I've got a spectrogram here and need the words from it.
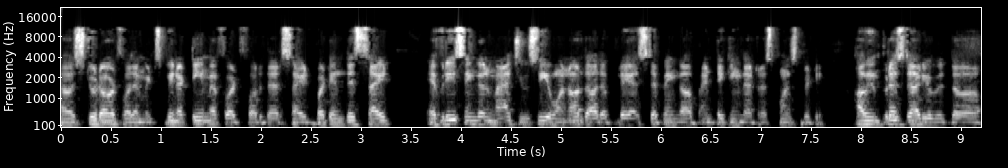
uh, stood out for them. It's been a team effort for their side. But in this side, every single match you see one or the other player stepping up and taking that responsibility. How impressed are you with the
